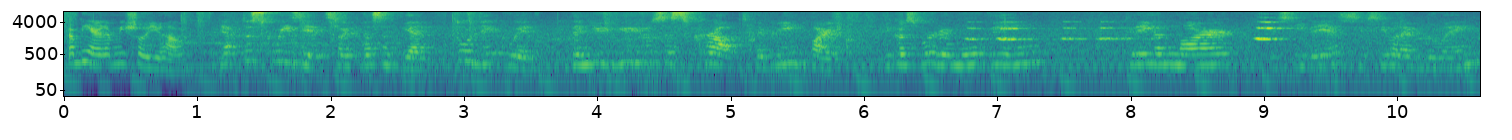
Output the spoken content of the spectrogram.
Come here, let me show you how. You have to squeeze it so it doesn't get too liquid. Then you, you use a scrub, the green part. Because we're removing crayon mark. You see this? You see what I'm doing?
